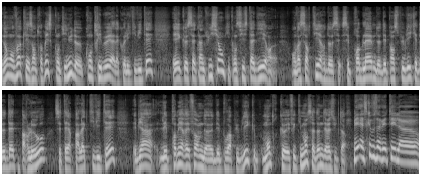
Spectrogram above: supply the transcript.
Et donc, on voit que les entreprises continuent de contribuer à la collectivité et que cette intuition qui consiste à dire on va sortir de ces problèmes de dépenses publiques et de dettes par le haut, c'est-à-dire par l'activité, eh bien, les premières réformes des pouvoirs publics montrent que effectivement, ça donne des résultats. Mais est-ce que vous avez été, euh,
